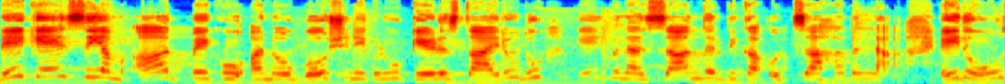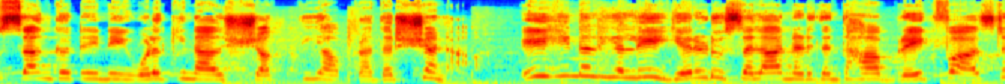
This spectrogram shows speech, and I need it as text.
ಡಿಕೆ ಸಿಎಂ ಆಗ್ಬೇಕು ಅನ್ನೋ ಘೋಷಣೆಗಳು ಕೇಳಿಸ್ತಾ ಇರುವುದು ಕೇವಲ ಸಾಂದರ್ಭಿಕ ಉತ್ಸಾಹವಲ್ಲ. ಇದು ಸಂಘಟನೆ ಒಳಗಿನ ಶಕ್ತಿಯ ಪ್ರದರ್ಶನ. ಈ ಹಿನ್ನೆಲೆಯಲ್ಲಿ ಎರಡು ಸಲ ನಡೆದಂತಹ ಬ್ರೇಕ್ಫಾಸ್ಟ್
